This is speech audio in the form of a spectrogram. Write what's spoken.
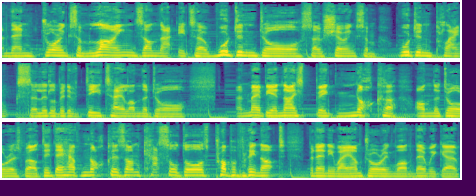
and then drawing some lines on that. It's a wooden door, so showing some wooden planks, a little bit of detail on the door, and maybe a nice big knocker on the door as well. Did they have knockers on castle doors? Probably not, but anyway, I'm drawing one. There we go.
